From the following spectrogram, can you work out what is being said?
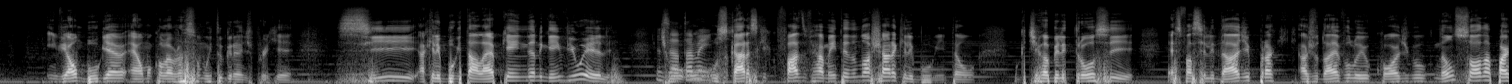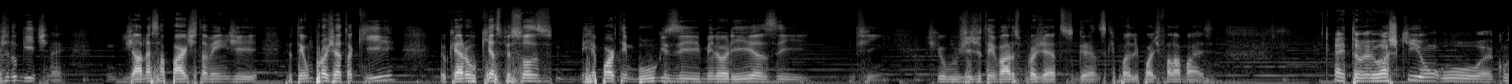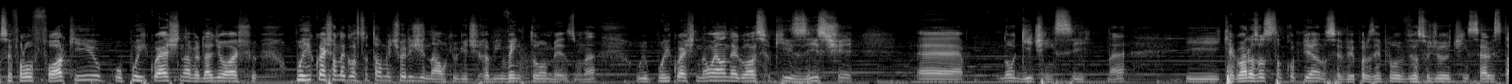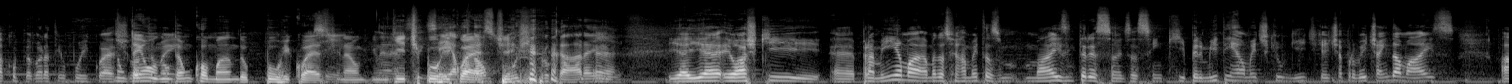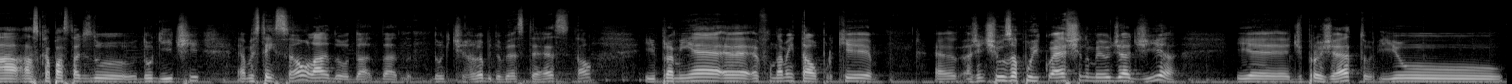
enviar um bug é, é uma colaboração muito grande, porque se aquele bug tá lá é porque ainda ninguém viu ele. Tipo, Exatamente. Tipo, os caras que fazem a ferramenta ainda não acharam aquele bug. Então, o GitHub ele trouxe essa facilidade para ajudar a evoluir o código, não só na parte do Git, né? Já nessa parte também de eu tenho um projeto aqui, eu quero que as pessoas reportem bugs e melhorias e enfim. Acho que o Gidio tem vários projetos grandes que ele pode falar mais. É, então, eu acho que, o, o, como você falou, o fork o, o, pull request, na verdade, eu acho... O pull request é um negócio totalmente original, que o GitHub inventou mesmo, né? O pull request não é um negócio que existe é, no Git em si, né? E que agora os outros estão copiando. Você vê, por exemplo, o Visual Studio Team Service tá copiando, agora tem o pull request. Não tem um, não tem um comando pull request, Sim. né? Um, um é, git pull request. Dar um push pro cara é. e... e aí é, eu acho que é, para mim é uma, é uma das ferramentas mais interessantes assim que permitem realmente que o Git que a gente aproveite ainda mais a, as capacidades do, do Git. É uma extensão lá do, da, da, do GitHub, do BSTS e tal. E para mim é, é, é fundamental porque é, a gente usa pull request no meu dia a dia e, é, de projeto e o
